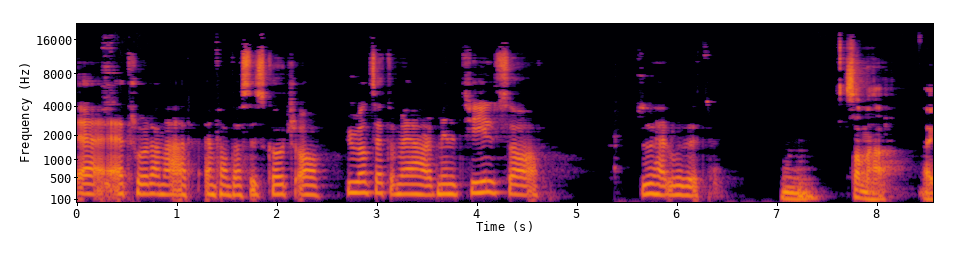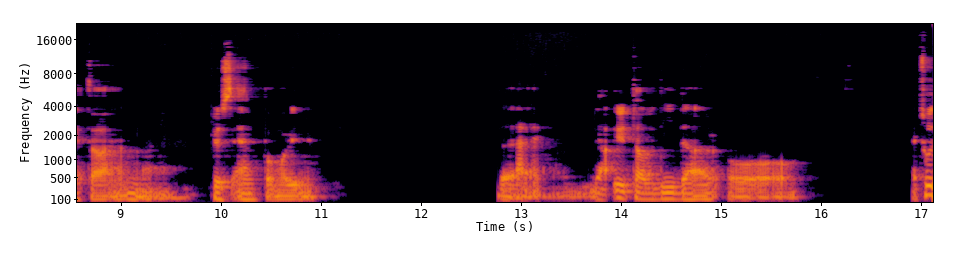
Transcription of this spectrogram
jeg, jeg tror han er en fantastisk coach. Og uansett om jeg har mine tvil, så så helvete ut. mm. Samme her. Jeg tar en eh, pluss én på Mourinho. Det ja, av de der og Jeg tror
